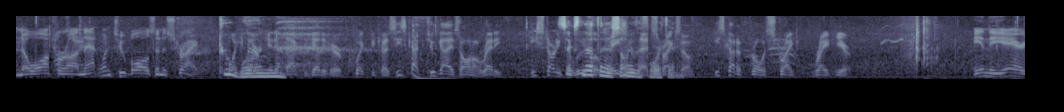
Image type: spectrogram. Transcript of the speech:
No offer on that one. Two balls and a strike. Two Well, you better get one. it back together here quick because he's got two guys on already. He's starting Six to lose nothing, it's location only the that fourth strike inning. zone. He's got to throw a strike right here. In the air,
